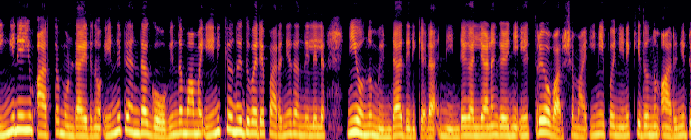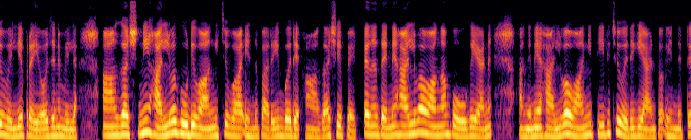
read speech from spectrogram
ഇങ്ങനെയും അർത്ഥമുണ്ടായിരുന്നു. എന്നിട്ട് എന്താ ഗോവിന്ദമാമ എനിക്കൊന്നും ഇതുവരെ പറഞ്ഞു തന്നില്ലല്ലോ. നീ ഒന്നും മിണ്ടാതിരിക്കടാ. നിന്റെ കല്യാണം കഴിഞ്ഞ് എത്രയോ വർഷമായി. ഇനിയിപ്പോൾ നിനക്കിതൊന്നും അറിഞ്ഞിട്ടും വലിയ പ്രയോജനമില്ല. ആകാശ് നീ ഹൽവ കൂടി വാങ്ങിച്ചു വാ എന്ന് പറയുമ്പോൾ ആകാശ് പെട്ടെന്ന് തന്നെ ഹൽവ വാങ്ങാൻ പോവുകയാണ്. അങ്ങനെ ഹൽവ വാങ്ങി തിരിച്ചു വരികയാണ് കേട്ടോ എന്നിട്ട്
